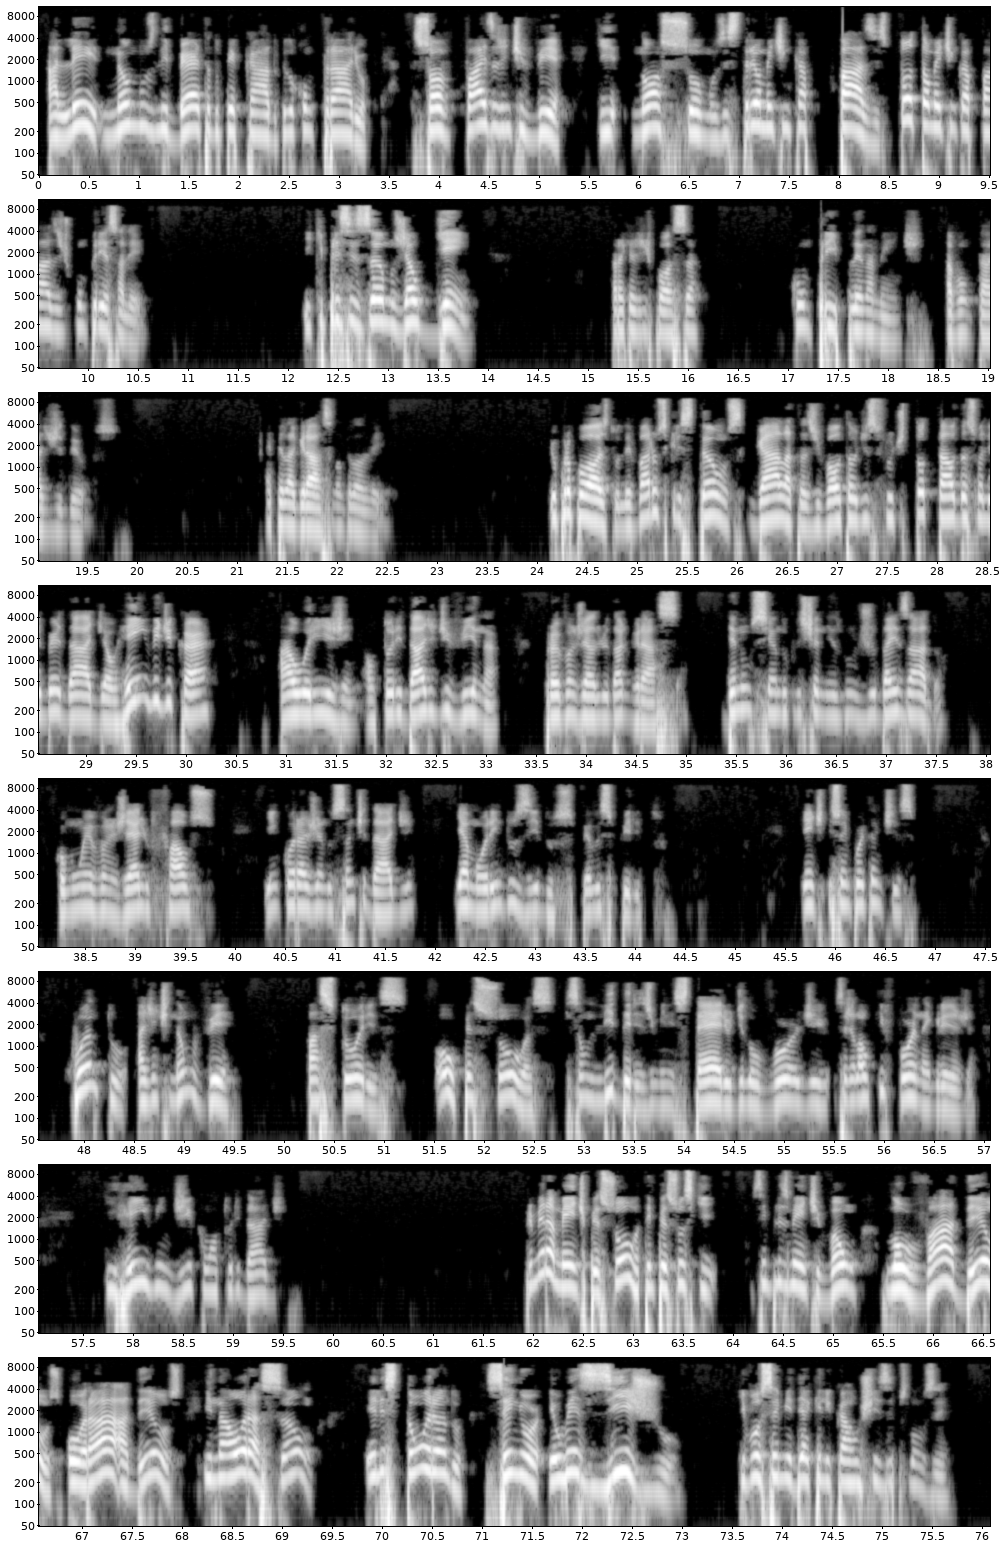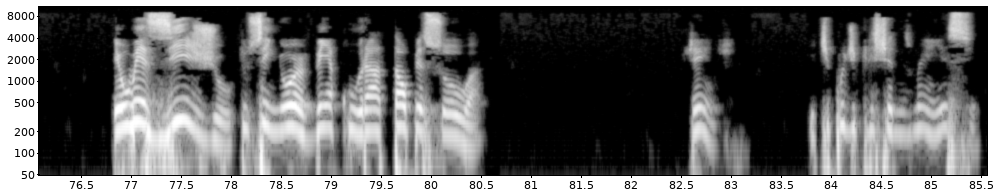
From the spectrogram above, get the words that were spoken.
A lei não nos liberta do pecado, pelo contrário, só faz a gente ver que nós somos extremamente incapazes, totalmente incapazes de cumprir essa lei. E que precisamos de alguém para que a gente possa cumprir plenamente a vontade de Deus. É pela graça, não pela lei. E o propósito, levar os cristãos gálatas de volta ao desfrute total da sua liberdade, ao reivindicar a origem, a autoridade divina para o evangelho da graça, denunciando o cristianismo judaizado como um evangelho falso e encorajando santidade e amor induzidos pelo Espírito. Gente, isso é importantíssimo. Quanto a gente não vê pastores ou pessoas que são líderes de ministério, de louvor, de seja lá o que for na igreja, que reivindicam autoridade. Primeiramente, pessoa, tem pessoas que simplesmente vão louvar a Deus, orar a Deus, e na oração eles estão orando: Senhor, eu exijo que você me dê aquele carro XYZ. Eu exijo que o Senhor venha curar tal pessoa. Gente, que tipo de cristianismo é esse?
